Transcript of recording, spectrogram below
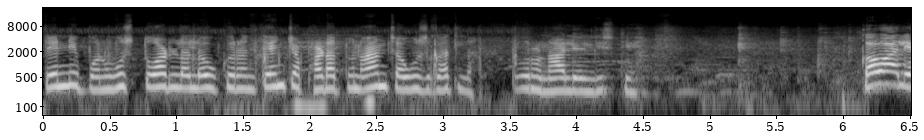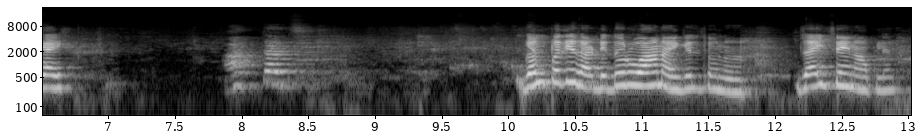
त्यांनी पण ऊस तोडला लवकर आणि त्यांच्या फाडातून आमचा ऊस घातला. वरून आलेली दिसते. कवा आली आई? आत्ताच. गणपतीसाठी दुर्वा आणाय गेलतो ना. जायचं आहे ना आपल्याला?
